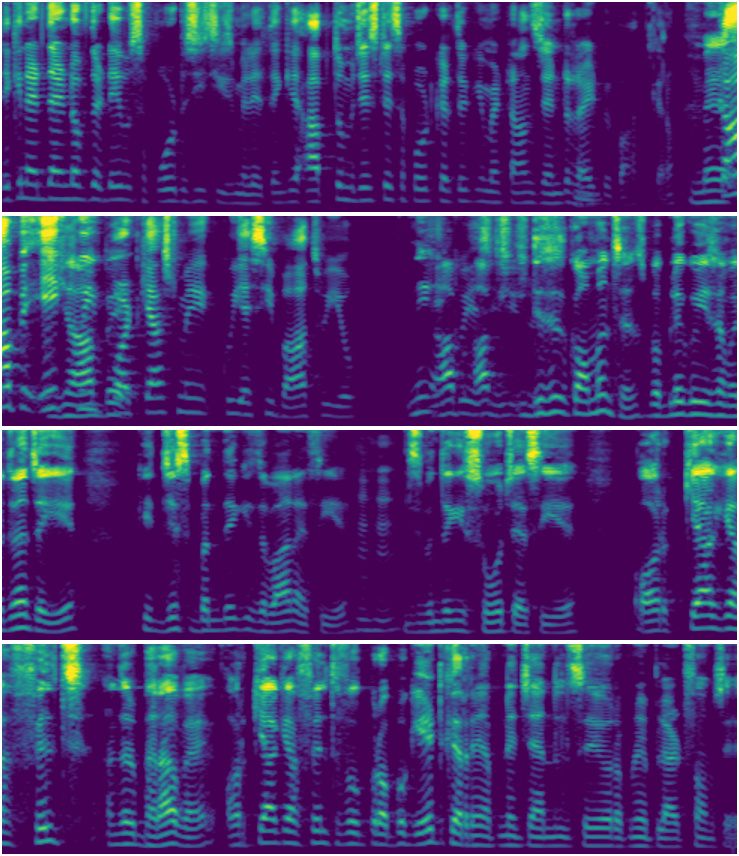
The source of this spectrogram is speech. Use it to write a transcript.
لیکن at the end of the day وہ سپورٹ اسی چیز میں لیتے ہیں کہ آپ تو مجھے اس لیے سپورٹ کرتے ہو کہ میں ٹرانسجینڈر رائٹ پہ بات کر رہا ہوں میں کہاں پہ ایک پوڈ کاسٹ میں کوئی ایسی بات ہوئی ہو؟ نہیں آپ this is common sense public کو یہ سمجھنا چاہیے کہ جس بندے کی زبان ایسی ہے جس بندے کی سوچ ایسی ہے اور کیا کیا فلتھ اندر بھرا ہوا ہے اور کیا کیا فلتھ وہ پروپوگیٹ کر رہے ہیں اپنے چینل سے اور اپنے پلیٹ فارم سے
